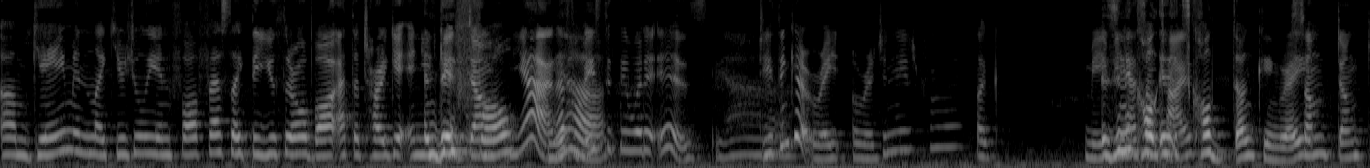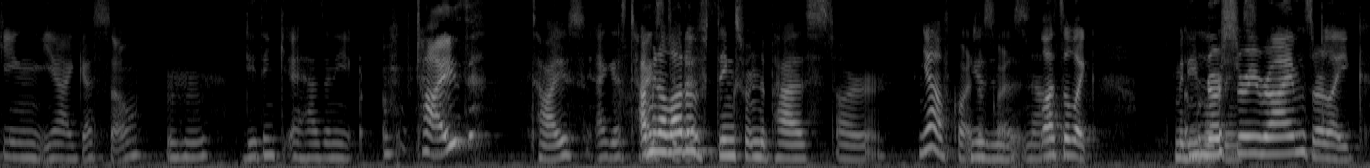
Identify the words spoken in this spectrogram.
um game in like usually in Fall Fest, like the you throw a ball at the target and you and get dumped. Yeah, that's yeah. basically what it is. Yeah. Do you think it ra- originated from there? Like, maybe isn't it called? It's called dunking, right? Some dunking. Yeah, I guess so. Mm-hmm. Do you think it has any ties? Ties. I guess ties. I mean, a lot this. of things from the past are yeah, of course, of course. Lots of like Medieval nursery things. rhymes are like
